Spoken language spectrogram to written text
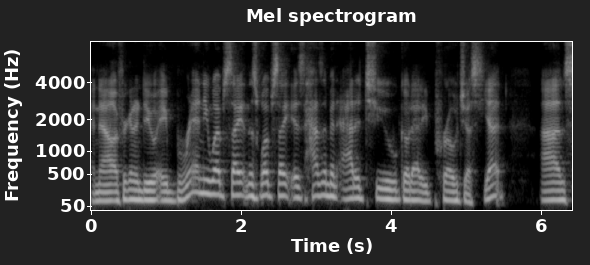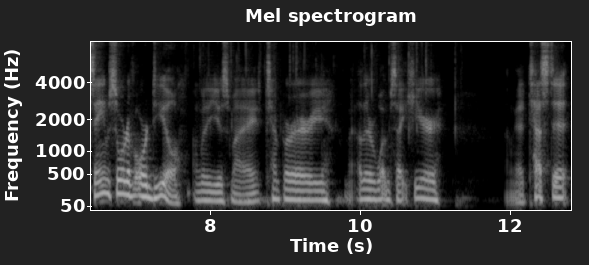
And now if you're going to do a brand new website, and this website is hasn't been added to GoDaddy Pro just yet, uh, same sort of ordeal. I'm going to use my temporary, my other website here. I'm going to test it.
